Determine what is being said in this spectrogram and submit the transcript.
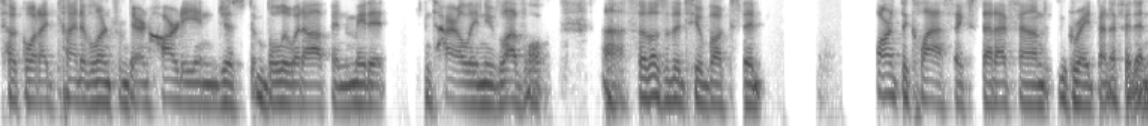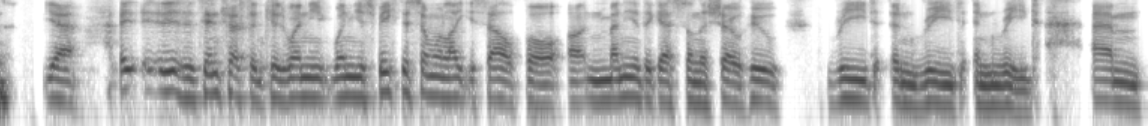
took what I'd kind of learned from Darren Hardy and just blew it up and made it entirely new level. Uh, so those are the two books that aren't the classics that I found great benefit in. Yeah, it, it is. It's interesting because when you when you speak to someone like yourself or uh, many of the guests on the show who read and read and read, um,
